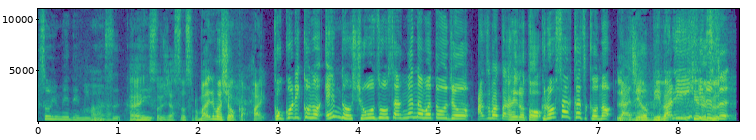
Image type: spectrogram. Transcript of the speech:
そういう目で見ます。ーはい、それじゃあそろそろ参りましょうか。はい。ココリコの遠藤正蔵さんが生登場。東貴博と黒沢和子のラジオビバリーヒルズ。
